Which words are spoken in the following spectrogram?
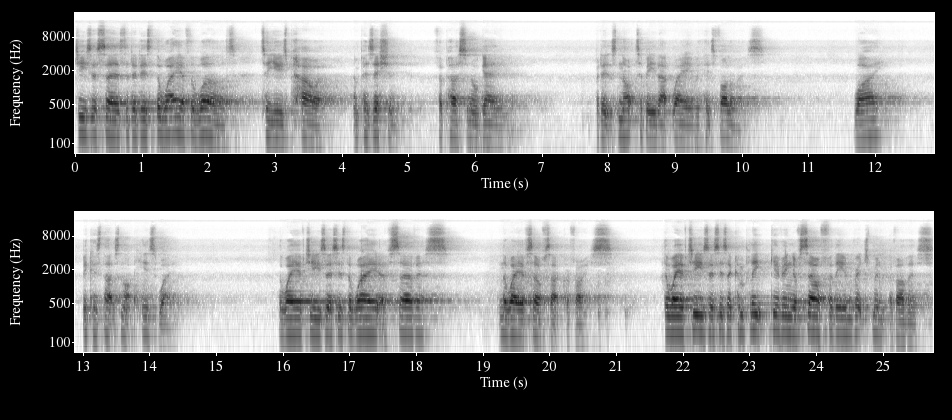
Jesus says that it is the way of the world to use power and position for personal gain. But it's not to be that way with his followers. Why? Because that's not his way. The way of Jesus is the way of service and the way of self sacrifice. The way of Jesus is a complete giving of self for the enrichment of others.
